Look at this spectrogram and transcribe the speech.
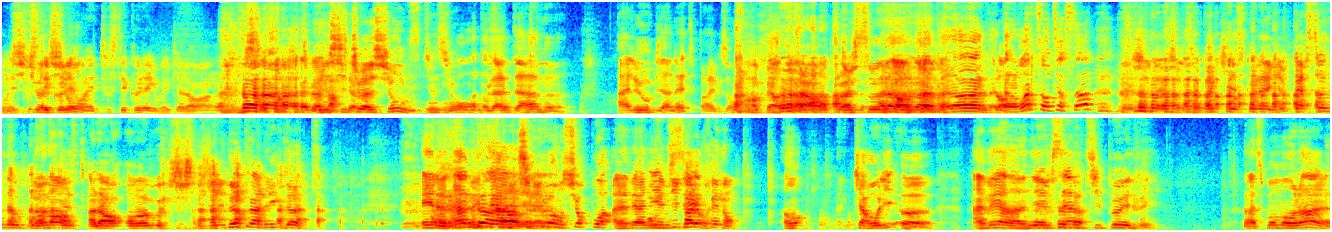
On Une est, tous tes collègues, on est tous tes collègues, mec. Alors, euh, Une partir. situation où, Situation, où- où la dame allait au bien-être, par exemple, Oh, faire du, sauna. Ah, t'as le droit de sentir ça Mais je, ne sais pas qui est ce collègue. Personne n'est au courant. Non, non, qui est ce collègue. alors, on va vous- j'ai une autre anecdote. Et la dame était un petit peu en surpoids. Elle avait un On ne IMC. dit pas le prénom. en- Caroline euh, avait un IMC un petit peu élevé. À ce moment-là,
